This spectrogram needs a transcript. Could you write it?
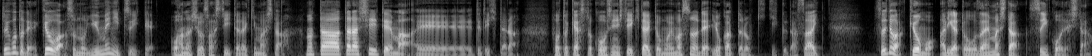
ということで、今日はその夢についてお話をさせていただきました。また新しいテーマ、えー、出てきたら、ポッドキャスト更新していきたいと思いますので、よかったらお聞きください。それでは今日もありがとうございました。水耕でした。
